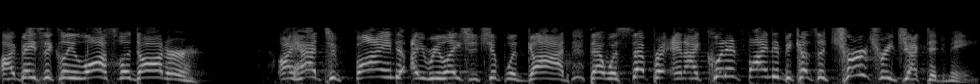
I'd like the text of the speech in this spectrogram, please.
I basically lost a daughter. I had to find a relationship with God that was separate, and I couldn't find it because the church rejected me.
